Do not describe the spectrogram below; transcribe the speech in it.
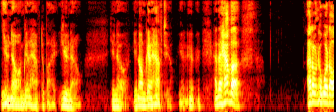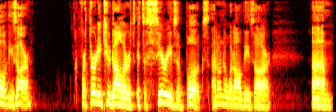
You know I'm going to have to buy it. You know you know, you know, I'm going to have to. And they have a, I don't know what all of these are. For $32, it's a series of books. I don't know what all these are. Um,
